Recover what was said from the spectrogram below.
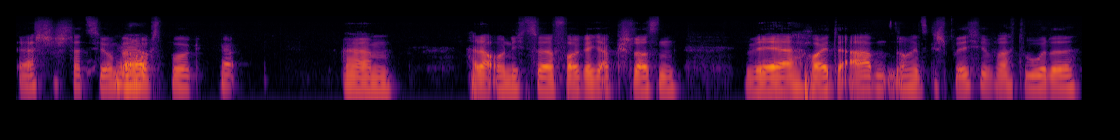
erste Station bei ja. Augsburg. Ja. Ähm, hat er auch nicht so erfolgreich abgeschlossen. Wer heute Abend noch ins Gespräch gebracht wurde,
